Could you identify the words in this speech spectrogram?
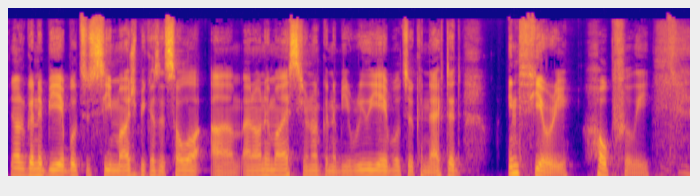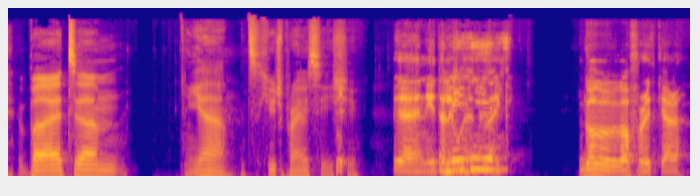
you're not going to be able to see much because it's all um, anonymized you're not going to be really able to connect it in theory hopefully but um yeah it's a huge privacy issue Yeah, in Italy, we had like go go go for it, Chiara.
